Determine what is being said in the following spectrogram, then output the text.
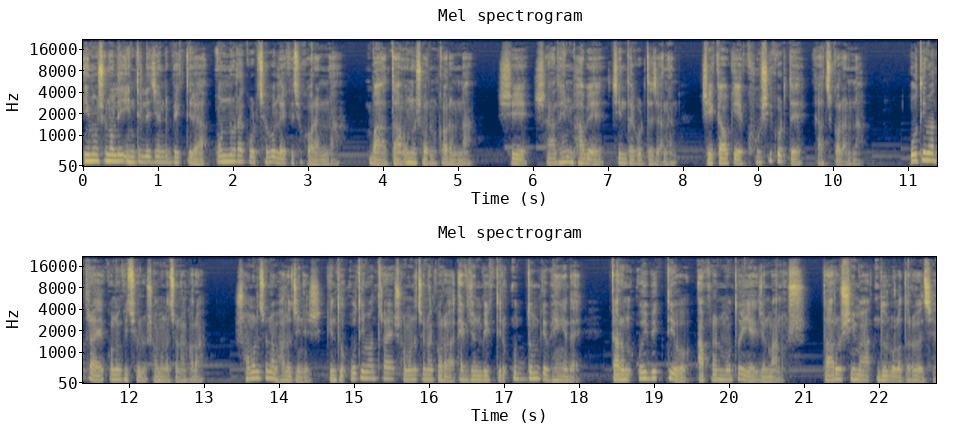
ইমোশনালি ইন্টেলিজেন্ট ব্যক্তিরা অন্যরা করছে বলে কিছু করেন না বা তা অনুসরণ করেন না। সে স্বাধীনভাবে চিন্তা করতে জানেন, সে কাউকে খুশি করতে কাজ করেন না। অতিমাত্রায় কোনো কিছুর সমালোচনা করা সমালোচনা ভালো জিনিস, কিন্তু অতিমাত্রায় সমালোচনা করা একজন ব্যক্তির উদ্যমকে ভেঙে দেয়, কারণ ওই ব্যক্তিও আপনার মতোই একজন মানুষ। তারও সীমা দুর্বলতা রয়েছে,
